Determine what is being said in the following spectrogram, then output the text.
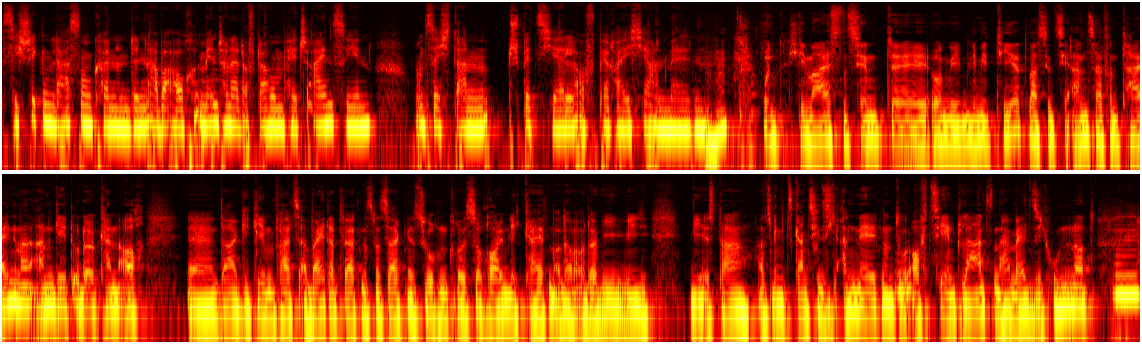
sich schicken lassen, können den aber auch im Internet auf der Homepage einsehen und sich dann speziell auf Bereiche anmelden. Mhm. Und die meisten sind äh, irgendwie limitiert, was jetzt die Anzahl von Teilnehmern angeht, oder kann auch äh, da gegebenenfalls erweitert werden, dass man sagt, wir suchen größere Räumlichkeiten oder oder wie wie wie ist da? Also wenn jetzt ganz viele sich anmelden und du mhm. auf zehn planst, dann melden sich 100. Mhm.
